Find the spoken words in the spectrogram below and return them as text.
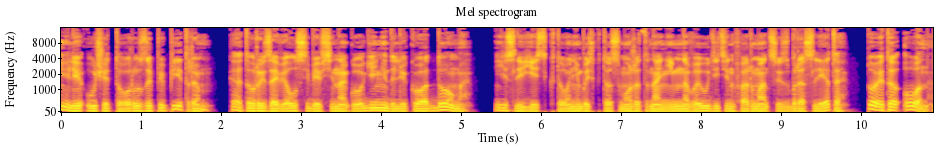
или учит Тору за пюпитром, который завел себе в синагоге недалеко от дома. Если есть кто-нибудь, кто сможет анонимно выудить информацию из браслета, то это он,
